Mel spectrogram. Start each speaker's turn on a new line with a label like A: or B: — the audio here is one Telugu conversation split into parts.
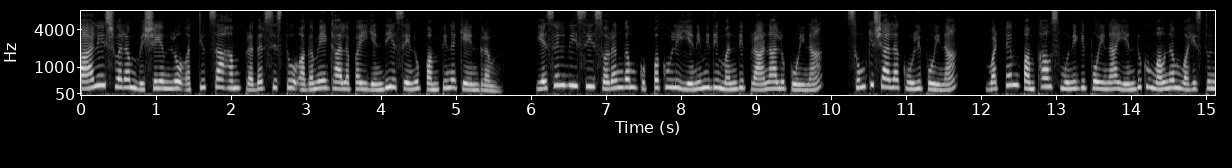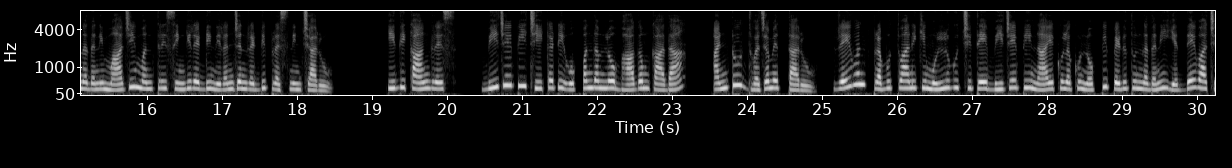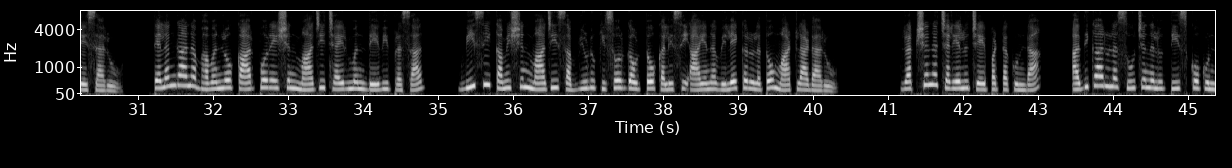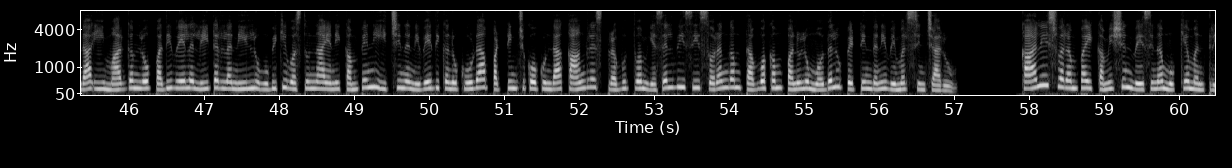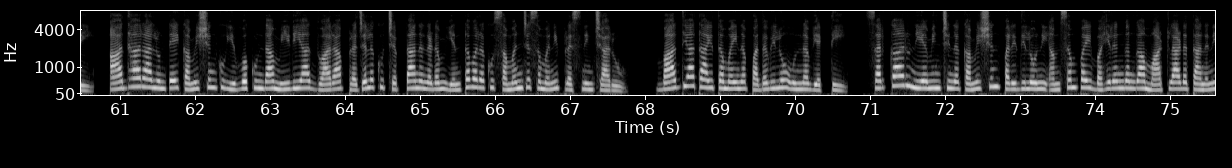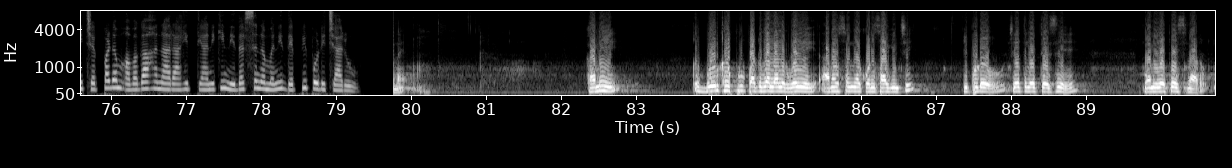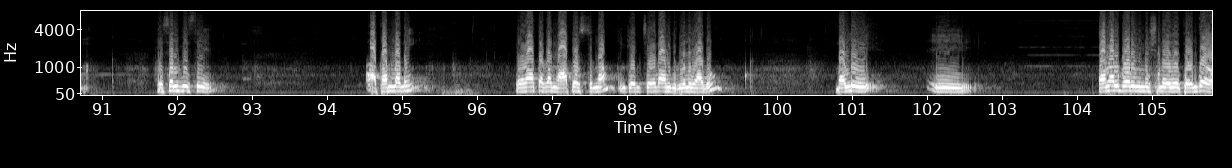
A: కాళేశ్వరం విషయంలో అత్యుత్సాహం ప్రదర్శిస్తూ అగమేఘాలపై ఎన్డీఎసేను పంపిన కేంద్రం. ఎస్ఎల్బీసీ సొరంగం కుప్పకూలి ఎనిమిది మంది ప్రాణాలు పోయినా సుంకిశాల కూలిపోయినా వట్టెం పంప్హౌస్ మునిగిపోయినా ఎందుకు మౌనం వహిస్తున్నదని మాజీ మంత్రి సింగిరెడ్డి నిరంజన్ రెడ్డి ప్రశ్నించారు. ఇది కాంగ్రెస్ బీజేపీ చీకటి ఒప్పందంలో భాగం కాదా? అంటూ ధ్వజమెత్తారు. రేవంత్ ప్రభుత్వానికి ముల్లుగుచ్చితే బీజేపీ నాయకులకు నొప్పి పెడుతున్నదని ఎద్దేవా చేశారు. తెలంగాణ భవన్లో కార్పొరేషన్ మాజీ chairman Devi Prasad BC commission మాజీ సభ్యుడు కిశోర్గౌడ్తో కలిసి ఆయన విలేకరులతో మాట్లాడారు. రక్షణ చర్యలు చేపట్టకుండా అధికారుల సూచనలు తీసుకోకుండా ఈ మార్గంలో పదివేల లీటర్ల నీళ్ళు ఉబికి వస్తున్నాయని కంపెనీ ఇచ్చిన నివేదికను కూడా పట్టించుకోకుండా కాంగ్రెస్ ప్రభుత్వం ఎస్ఎల్బీసీ సొరంగం తవ్వకం పనులు మొదలు పెట్టిందని విమర్శించారు. కాళేశ్వరంపై కమిషన్ వేసిన ముఖ్యమంత్రి ఆధారాలుంటే కమిషన్కు ఇవ్వకుండా మీడియా ద్వారా ప్రజలకు చెప్తాననడం ఎంతవరకు సమంజసమని ప్రశ్నించారు. బాధ్యాతాయుతమైన పదవిలో ఉన్న వ్యక్తి సర్కారు నియమించిన కమిషన్ పరిధిలోని అంశంపై బహిరంగంగా మాట్లాడతానని చెప్పడం అవగాహనారాహిత్యానికి నిదర్శనమని దెప్పిపొడిచారు
B: కానీ బూర్కప్పు పట్టుదలలకు పోయి అనవసరంగా కొనసాగించి ఇప్పుడు చేతులెత్తేసి మనం చెప్పేసినారు ఎస్ఎల్బిసి ఆ పనులని యథాతథంగా ఆపేస్తున్నాం. ఇంకేం చేయడానికి వీలు కాదు. మళ్ళీ ఈ టనల్ బోరింగ్ మిషన్ ఏదైతే ఉందో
